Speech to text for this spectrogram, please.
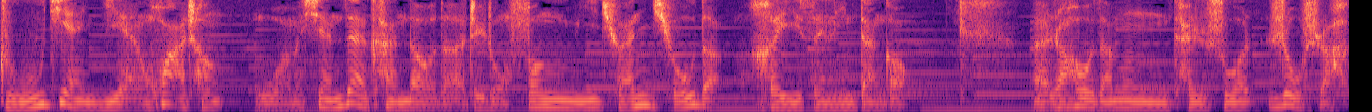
逐渐演化成我们现在看到的这种风靡全球的黑森林蛋糕，呃，然后咱们开始说肉食啊。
